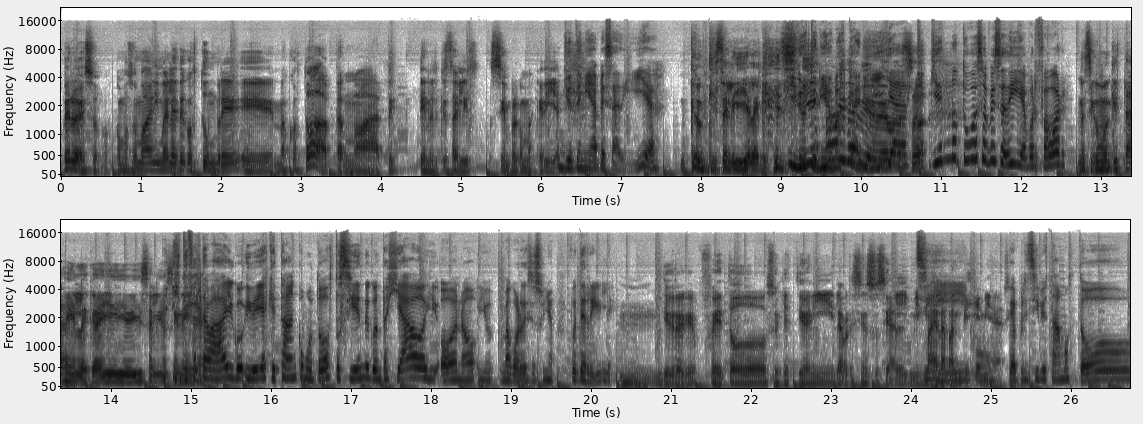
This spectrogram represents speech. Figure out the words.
Pero eso, como somos animales de costumbre, eh, nos costó adaptarnos a tener que salir siempre con mascarilla. Yo tenía pesadilla Con que salía a la calle. y no tenía a mí también me mascarilla. ¿Quién no tuvo esa pesadilla, por favor? Así como que estabas en la calle y ahí Y sin te ella. faltaba algo y veías que estaban como todos tosiendo y contagiados y oh no, yo me acuerdo de ese sueño, fue terrible. Mm, yo creo que fue todo su gestión y la presión social misma de la pandemia. po. O sea, al principio estábamos todos...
